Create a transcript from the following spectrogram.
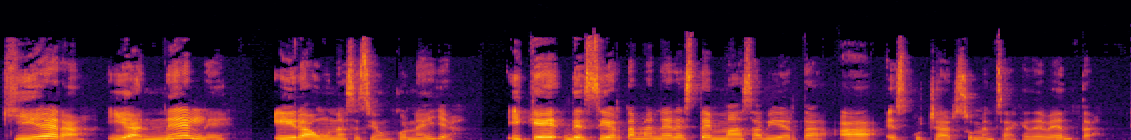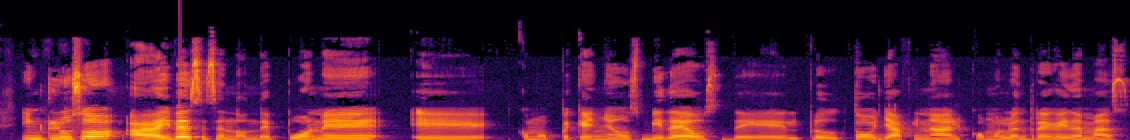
quiera y anhele ir a una sesión con ella. y que de cierta manera esté más abierta a escuchar su mensaje de venta. Incluso hay veces en donde pone eh, como pequeños videos del producto ya final, cómo lo entrega y demás,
